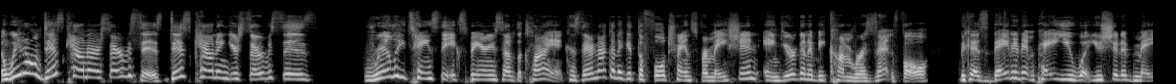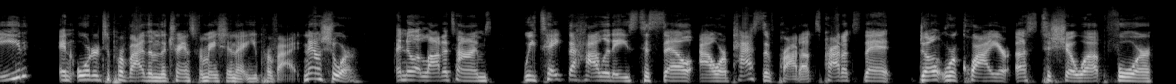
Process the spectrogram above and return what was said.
And we don't discount our services. Discounting your services really taints the experience of the client because they're not going to get the full transformation and you're going to become resentful because they didn't pay you what you should have made in order to provide them the transformation that you provide. Now, sure, I know a lot of times we take the holidays to sell our passive products, products that don't require us to show up for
